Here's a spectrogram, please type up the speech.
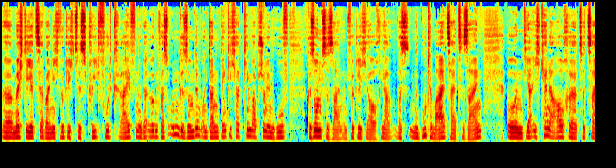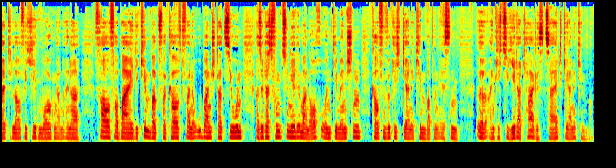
äh, möchte jetzt aber nicht wirklich zu Streetfood greifen oder irgendwas Ungesundem und dann denke ich, hat Kimbab schon den Ruf, gesund zu sein und wirklich auch, ja, was eine gute Mahlzeit zu sein. Und ja, ich kenne auch, äh, zurzeit laufe ich jeden Morgen an einer Frau vorbei, die Kimbab verkauft vor einer U-Bahn-Station. Also das funktioniert immer noch und die Menschen kaufen wirklich gerne Kimbab und essen äh, eigentlich zu jeder Tageszeit gerne Kimbab.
